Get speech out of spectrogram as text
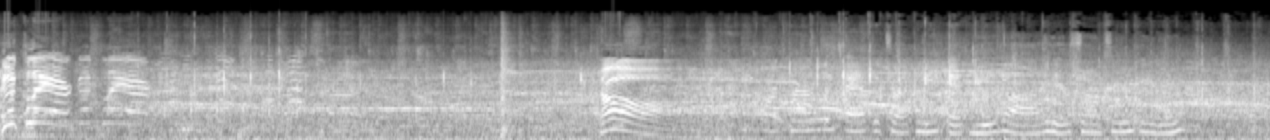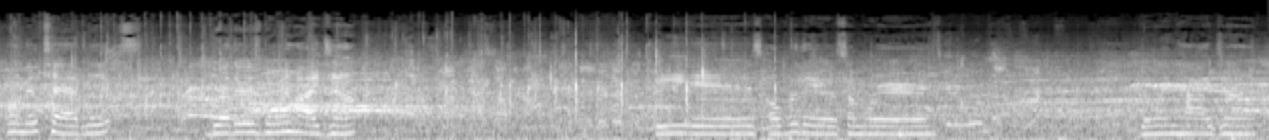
Good clear, good clear. Oh. are currently at the track meet at U of I. Here's Shanti and Eden on their tablets. Brother is doing high jump. He is over there somewhere doing high jumps.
